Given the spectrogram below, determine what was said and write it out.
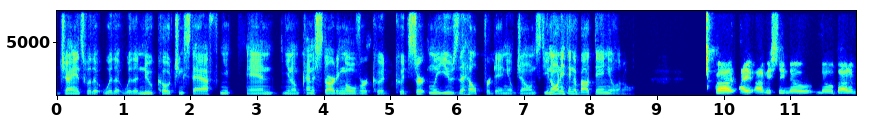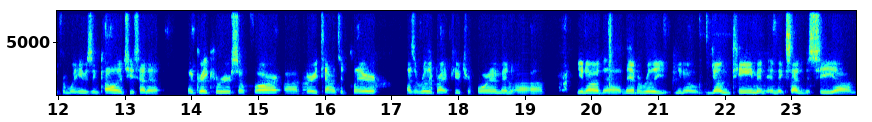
Giants with a with a with a new coaching staff and you know kind of starting over could could certainly use the help for Daniel Jones. Do you know anything about Daniel at all? Uh, I obviously know know about him from when he was in college. He's had a a great career so far. Uh, very talented player, has a really bright future for him, and uh, you know the, they have a really you know young team, and, and excited to see um,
